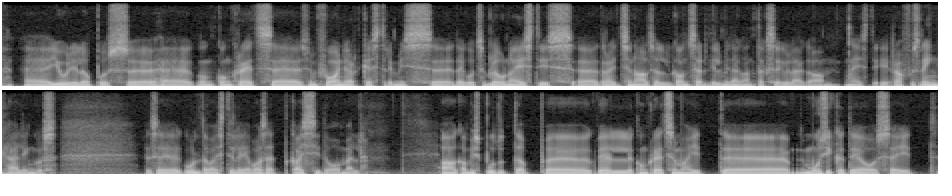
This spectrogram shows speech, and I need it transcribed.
eh, juuli lõpus eh, ühe konkreetse sümfooniaorkestri, mis eh, tegutseb Lõuna-Eestis traditsionaalsel kontserdil, mida kantakse üle ka Eesti Rahvusringhäälingus. see kuuldavasti leiab aset Kassitoomel aga mis puudutab veel konkreetsemaid muusikateoseid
